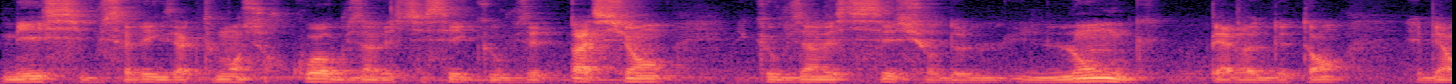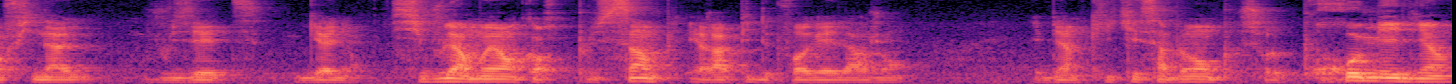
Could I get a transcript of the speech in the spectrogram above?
Mais si vous savez exactement sur quoi vous investissez, que vous êtes patient et que vous investissez sur une longue période de temps, eh bien au final, vous êtes gagnant. Si vous voulez un moyen encore plus simple et rapide de pouvoir gagner de l'argent, eh bien, cliquez simplement sur le premier lien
